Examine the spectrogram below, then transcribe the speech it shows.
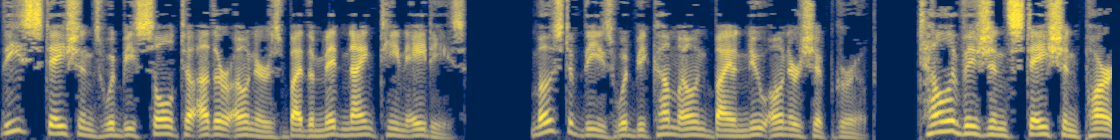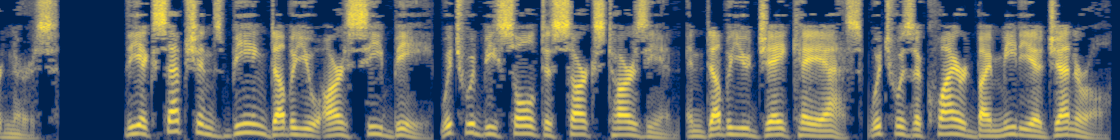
These stations would be sold to other owners by the mid-1980s. Most of these would become owned by a new ownership group, Television Station Partners, the exceptions being WRCB which would be sold to Sarkes Tarzian and WJKS which was acquired by Media General.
